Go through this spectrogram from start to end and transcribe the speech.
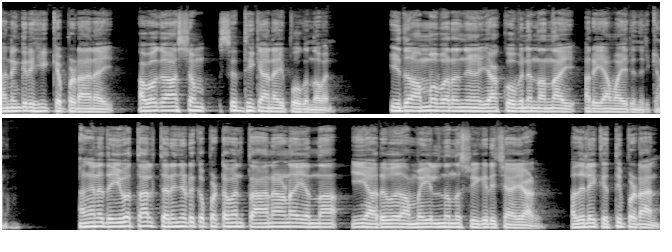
അനുഗ്രഹിക്കപ്പെടാനായി അവകാശം സിദ്ധിക്കാനായി പോകുന്നവൻ. ഇത് അമ്മ പറഞ്ഞ് യാക്കോബിനെ നന്നായി അറിയാമായിരുന്നിരിക്കണം. അങ്ങനെ ദൈവത്താൽ തിരഞ്ഞെടുക്കപ്പെട്ടവൻ താനാണ് എന്ന ഈ അറിവ് അമ്മയിൽ നിന്ന് സ്വീകരിച്ച അയാൾ അതിലേക്ക് എത്തിപ്പെടാൻ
